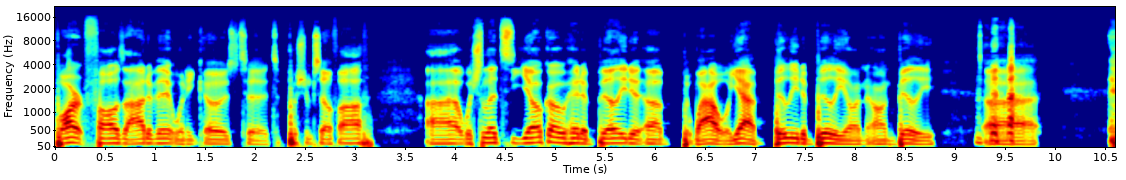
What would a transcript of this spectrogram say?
Bart falls out of it when he goes to to push himself off, uh, which lets Yoko hit a Billy to uh, wow, yeah, Billy to Billy on on Billy. Uh,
